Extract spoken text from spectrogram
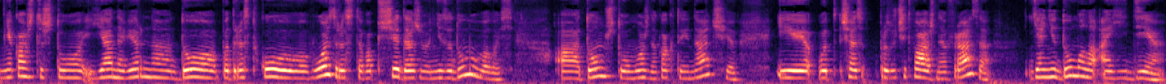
мне кажется, что я, наверное, до подросткового возраста вообще даже не задумывалась о том, что можно как-то иначе. И вот сейчас прозвучит важная фраза. Я не думала о еде.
